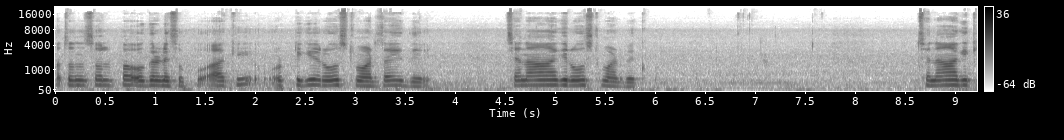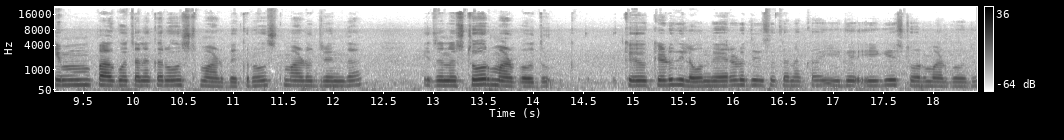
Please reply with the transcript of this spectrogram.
ಮತ್ತೊಂದು ಸ್ವಲ್ಪ ಒಗ್ಗರಣೆ ಸೊಪ್ಪು ಹಾಕಿ ಒಟ್ಟಿಗೆ ರೋಸ್ಟ್ ಮಾಡ್ತಾ ಇದ್ದೇನೆ. ಚೆನ್ನಾಗಿ ರೋಸ್ಟ್ ಮಾಡಬೇಕು. ಚೆನ್ನಾಗಿ ಕೆಂಪಾಗುವ ತನಕ ರೋಸ್ಟ್ ಮಾಡಬೇಕು. ರೋಸ್ಟ್ ಮಾಡೋದ್ರಿಂದ ಇದನ್ನು ಸ್ಟೋರ್ ಮಾಡ್ಬೋದು. ಕೆಡುವುದಿಲ್ಲ ಒಂದು ಎರಡು ದಿವಸ ತನಕ ಈಗ, ಹೀಗೆ ಸ್ಟೋರ್ ಮಾಡ್ಬೋದು.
